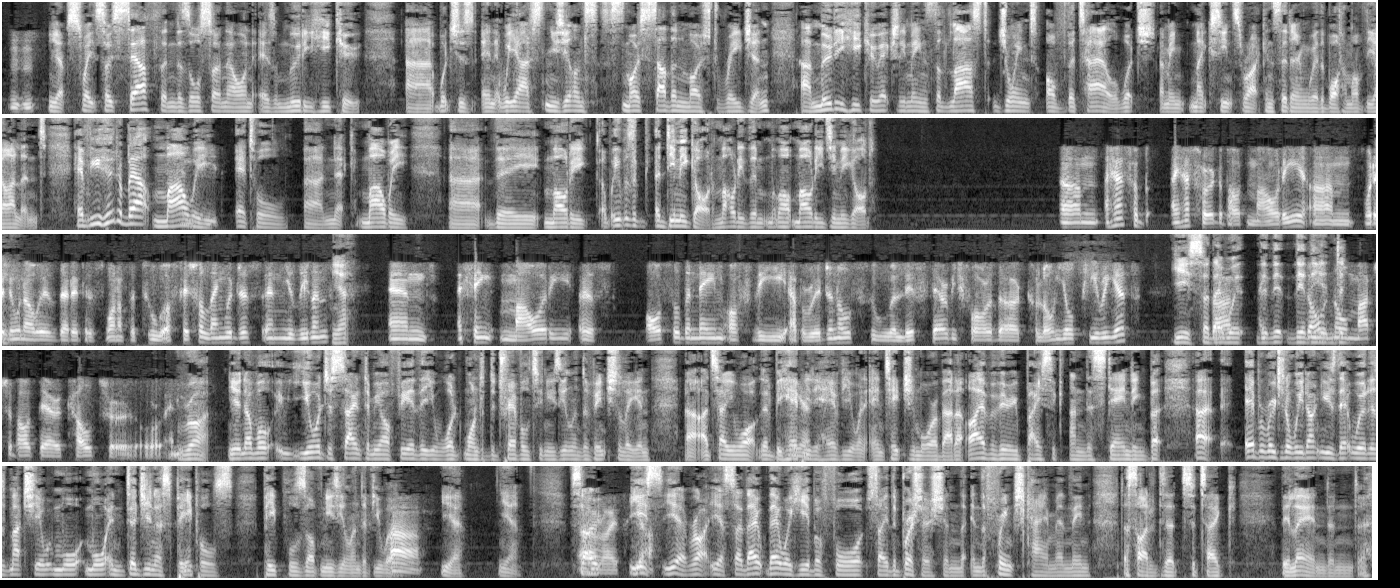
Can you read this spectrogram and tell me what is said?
Mm-hmm. Yep, sweet. So Southland is also known as Murihiku, uh, which is, and we are New Zealand's most southernmost region. Uh, Murihiku actually means the last joint of the tail, which, I mean, makes sense, right, considering we're the bottom of the island. Have you heard about Maui Indeed. at all, uh, Nick? Maui, uh, the Maori, he was a, a demigod, Maori, the Ma- Maori demigod. Um, I have I have heard about Maori. Um, what I do know is that it is one of the two official languages in New Zealand. Yeah. And I think Maori is also the name of the Aboriginals who lived there before the colonial period. Yes, so they were, I they're, they're don't indi- know much about their culture or anything. Right. Yeah, no, well, you were just saying to me off air that you wanted to travel to New Zealand eventually, and uh, I tell you what, they'd be happy Yeah. to have you and, and teach you more about it. I have a very basic understanding, but uh, Aboriginal, we don't use that word as much here. We're more, more indigenous peoples, peoples of New Zealand, if you will. Ah. Yeah, yeah. So, All right, yeah. yes, yeah, right, yeah. So they, they were here before, say, the British and the, and the French came and then decided to, to take their land and, uh,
